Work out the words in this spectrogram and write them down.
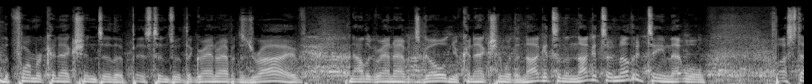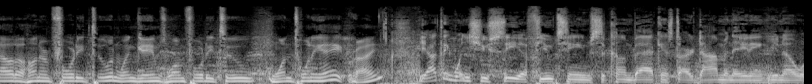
the former connection to the Pistons with the Grand Rapids Drive, now the Grand Rapids Gold, and your connection with the Nuggets. And the Nuggets are another team that will bust out 142 and win games 142, 128, right? Yeah, I think once you see a few teams to come back and start dominating, you know,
